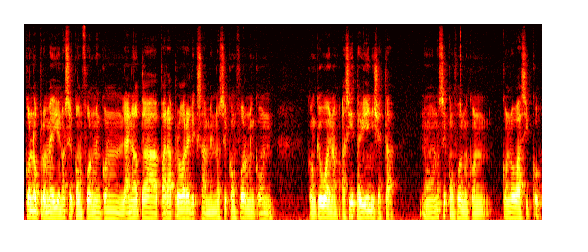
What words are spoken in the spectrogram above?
con lo promedio, no se conformen con la nota para aprobar el examen, no se conformen con, con que bueno, así está bien y ya está. No, no se conformen con, con lo básico.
